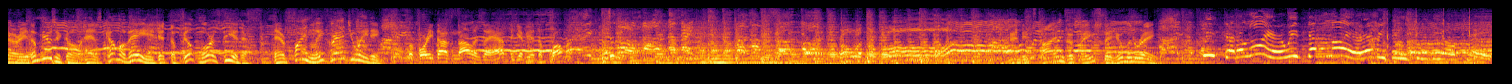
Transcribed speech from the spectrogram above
Doonesbury the Musical has come of age at the Biltmore Theater. They're finally graduating. For $40,000, they have to give you a diploma. And it's time to face the human race. We've got a lawyer. We've got a lawyer. Everything's going to be okay.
